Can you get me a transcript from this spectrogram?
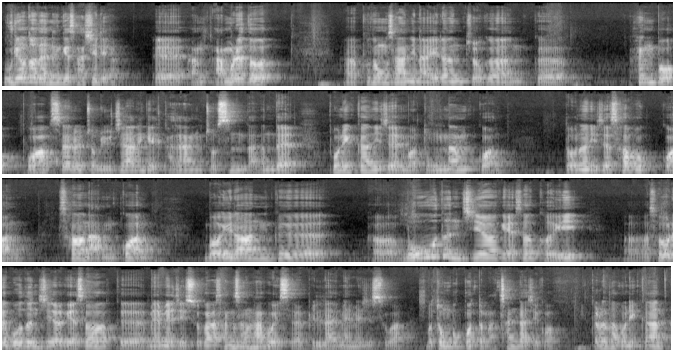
우려도 되는 게 사실이에요. 예, 안- 아무래도 아, 부동산이나 이런 쪽은 그 횡보, 보합세를 좀 유지하는 게 가장 좋습니다. 근데 보니까 이제 뭐 동남권 또는 이제 서부권, 서남권 뭐 이런 그 어, 모든 지역에서 거의 어, 서울의 모든 지역에서 그 매매 지수가 상승을 하고 있어요. 빌라의 매매 지수가 뭐 동북권도 마찬가지고 그러다 보니까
